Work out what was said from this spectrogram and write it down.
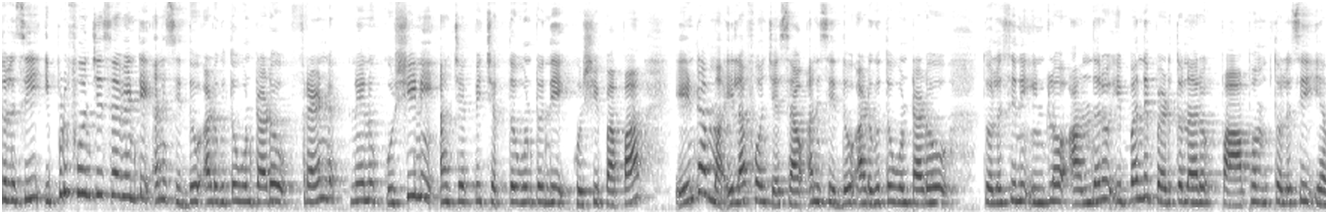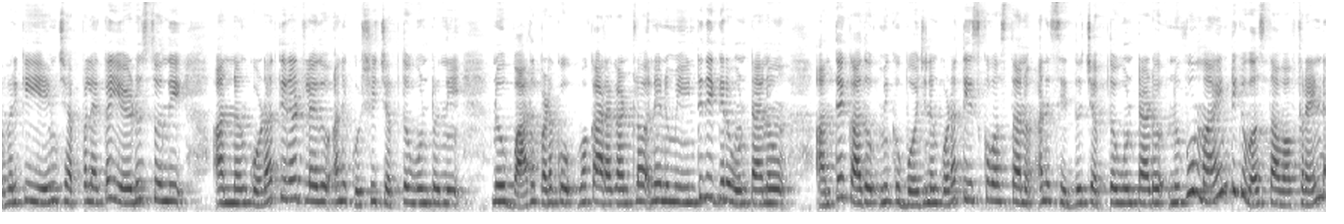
తులసి ఇప్పుడు ఫోన్ చేసావేంటి అని సిద్ధు అడుగుతూ ఉంటాడు. ఫ్రెండ్ నేను ఖుషీని అని చెప్పి చెప్తూ ఉంటుంది. ఖుషి పాప ఏంటమ్మా ఇలా ఫోన్ చేశావు? అని సిద్ధు అడుగుతూ ఉంటాడు. తులసిని ఇంట్లో అందరూ ఇబ్బంది పెడుతున్నారు. పాపం తులసి ఎవరికి ఏం చెప్పలేక ఏడుస్తుంది. అన్నం కూడా తినట్లేదు అని ఖుషి చెప్తూ ఉంటుంది. నువ్వు బాధపడకు. ఒక అరగంటలో నేను మీ ఇంటి దగ్గర ఉంటాను. అంతేకాదు మీకు భోజనం కూడా తీసుకువస్తాను అని సిద్ధు చెప్తూ ఉంటాడు. నువ్వు మా ఇంటికి వస్తావా ఫ్రెండ్?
